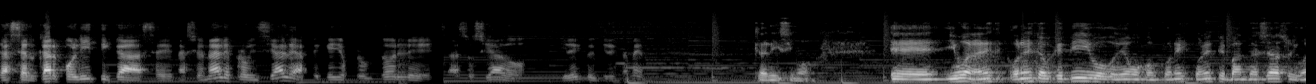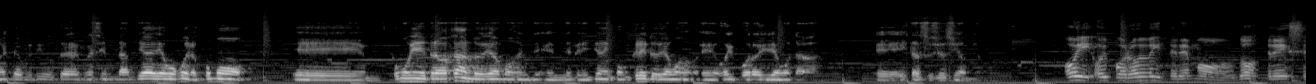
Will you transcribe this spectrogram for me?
acercar políticas eh, nacionales, provinciales a pequeños productores asociados directo e indirectamente. Clarísimo. Eh, y bueno, este, con este objetivo, digamos, con, con, este pantallazo y con este objetivo que ustedes recién plantearon, digamos, bueno, ¿cómo, eh, cómo viene trabajando, digamos, en, definitiva, en concreto, digamos, hoy por hoy, digamos, esta asociación. Hoy, hoy por hoy tenemos dos, tres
